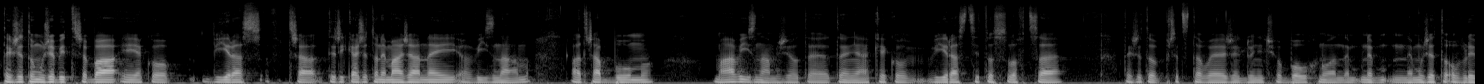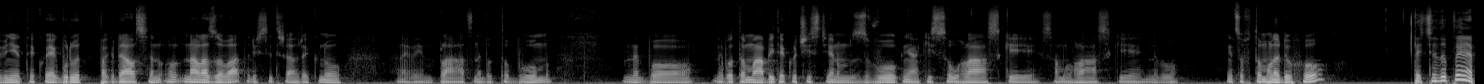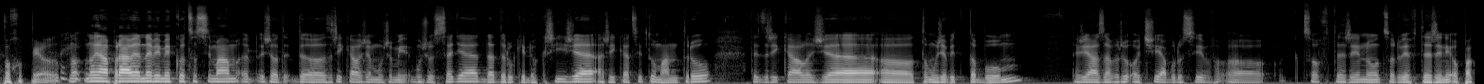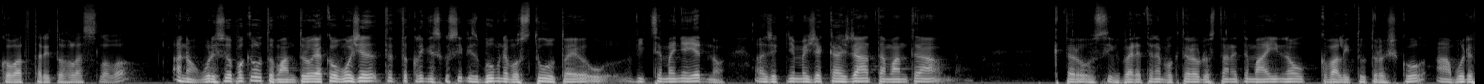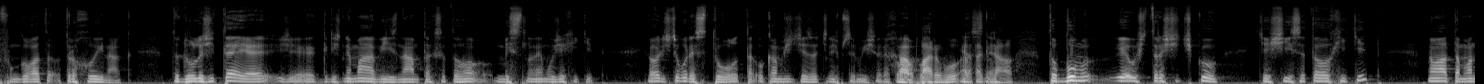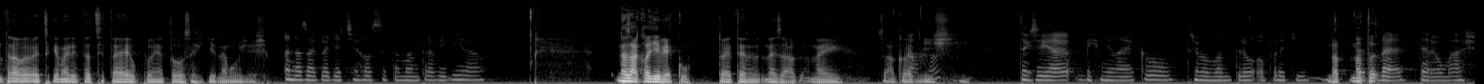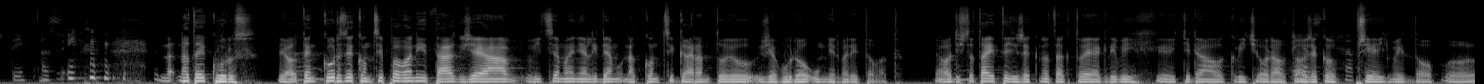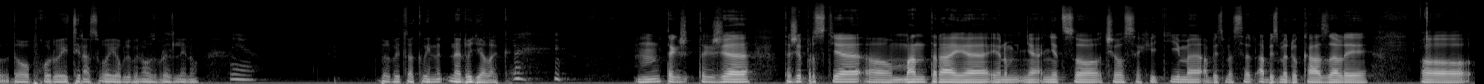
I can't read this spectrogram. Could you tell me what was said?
takže to může být třeba i jako výraz, třeba ty říkáš, že to nemá žádný eh, význam, ale třeba boom má význam, že jo? To je, to je nějaký jako výraz citoslovce, takže to představuje, že do něčeho bouchnu a ne, ne, nemůže to ovlivnit, jako jak budu pak dál se nalazovat, když si třeba řeknu, nevím, plác nebo to boom, nebo, nebo to má být jako čistě jenom zvuk, nějaký souhlásky, samohlásky, nebo něco v tomhle duchu? Teď jsem to úplně nepochopil. No, no já právě nevím, jako co si mám, že říkal, že můžu, můžu sedět, dát ruky do kříže a říkat si tu mantru. Teď říkal, že uh, to může být to boom, takže já zavřu oči a budu si uh, co vteřinu, co dvě vteřiny opakovat tady tohle slovo. Ano, budeš si opakovat tu mantru, jako můžete to klidně zkusit i z boom nebo stůl, to je víceméně jedno. Ale řekněme, že každá ta mantra kterou si vyberete nebo kterou dostanete, má jinou kvalitu trošku a bude fungovat trochu jinak. To důležité je, že když nemá význam, tak se toho mysl nemůže chytit. Jo, když to bude stůl, tak okamžitě začneš přemýšlet jako Chápu, barvu a jasně. tak dál. To bum je už trošičku těžší se toho chytit, no a ta mantra ve vědecké meditaci, ta je úplně toho se chytit nemůžeš. A na základě čeho se ta mantra vybírá? Na základě věku. To je ten nezá- nejzákladnější. Aha. Takže já bych měla jako třeba mantru oproti na, na to, tvé, kterou máš ty asi. na, na to je kurz. Jo, ten kurz je koncipovaný tak, že já víceméně lidem na konci garantuju, že budou umět meditovat. Jo, když to tady teď řeknu, tak to je, jak kdybych ti dal klíč od auta a řekl, chápu. přijeď mi do, do obchodu, jeď si na svoji oblíbenou zmrzlinu. Yeah. Byl by to takový nedodělek. Hmm, takže, takže, takže prostě uh, mantra je jenom ně, něco, čeho se chytíme, aby jsme, se, aby jsme dokázali uh,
